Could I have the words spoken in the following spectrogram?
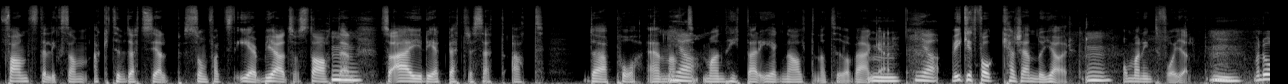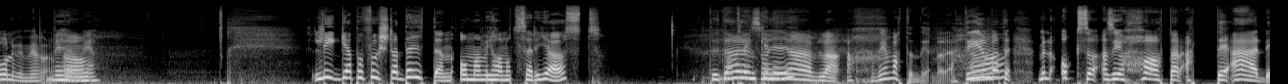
fanns det liksom aktiv dödshjälp som faktiskt erbjöds av staten Mm. så är ju det ett bättre sätt att dö på än att Ja. man hittar egna alternativa vägar. Mm. Ja. Vilket folk kanske ändå gör Mm. om man inte får hjälp. Mm. Men då håller vi med varandra. Vi Ja. med. Ligga på första dejten om man vill ha något seriöst. Det där är en sån ni? jävla... ah, Det är en vattendelare. Det är en Ja. vatten... Men också, alltså jag hatar att det är det.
